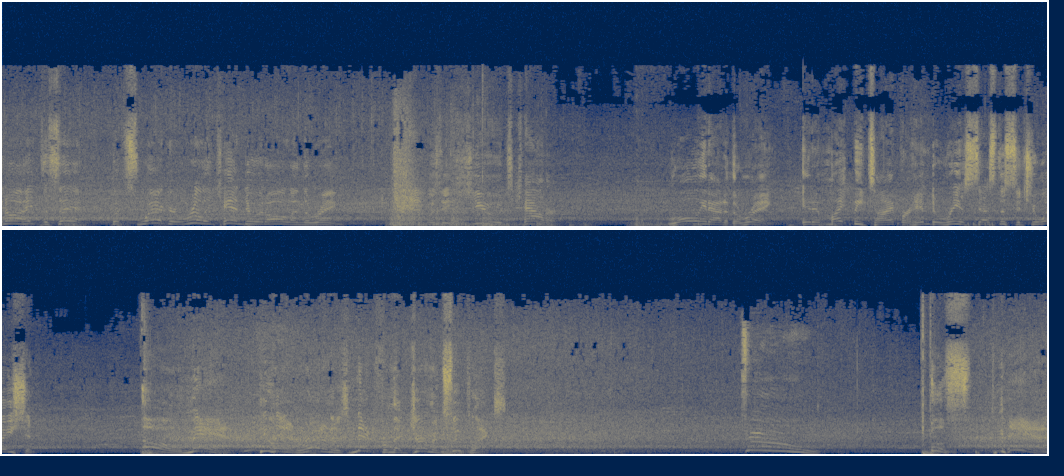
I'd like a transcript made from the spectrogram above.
You know, I hate to say it, but Swagger really can do it all in the ring. That was a huge counter. Rolling out of the ring. And it might be time for him to reassess the situation. Oh, man! He landed right on his neck from that German suplex. Two. Oof! Man!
